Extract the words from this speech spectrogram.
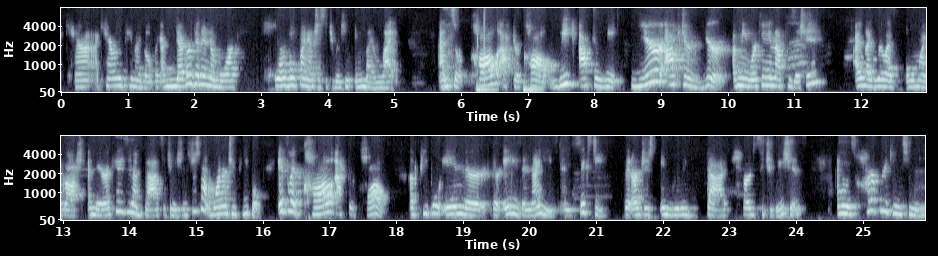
I can't, I can't really pay my bills. Like I've never been in a more horrible financial situation in my life. And so call after call, week after week, year after year of me working in that position, I like realized, oh my gosh, America is in a bad situation. It's just not one or two people. It's like call after call of people in their, their 80s and 90s and 60s that are just in really bad, hard situations. And it was heartbreaking to me.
